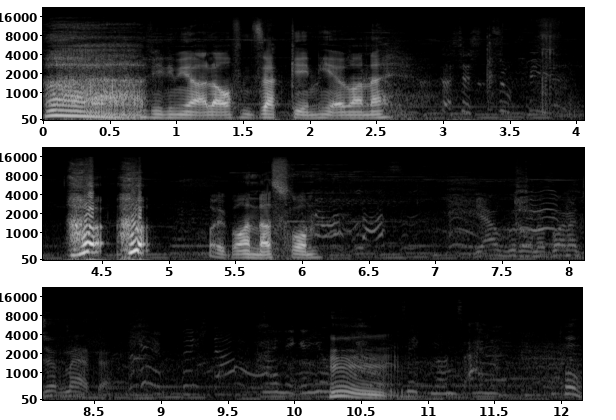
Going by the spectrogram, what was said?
Ah, wie die mir alle auf den Sack gehen hier immer, ne? Heult woanders rum. Heilige Jungfrau, Hm. segne uns alle.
